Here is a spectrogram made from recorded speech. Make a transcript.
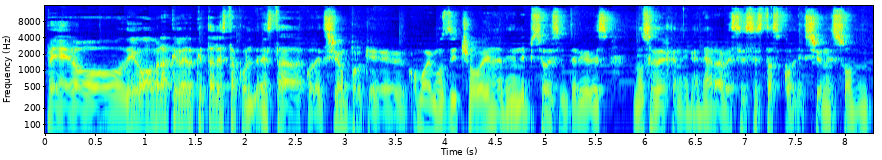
Pero digo, habrá que ver qué tal esta, esta colección, porque como hemos dicho en, episodios anteriores, no se dejen engañar. A veces estas colecciones son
